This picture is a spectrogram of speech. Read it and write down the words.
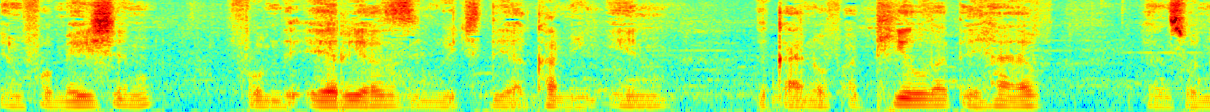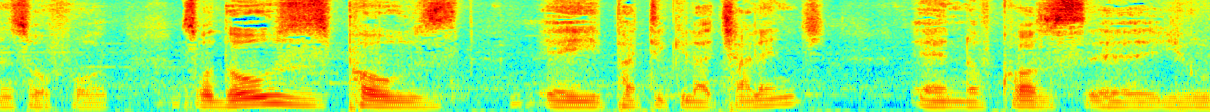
information from the areas in which they are coming in, the kind of appeal that they have, and so on and so forth. So those pose a particular challenge. And of course, uh, you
